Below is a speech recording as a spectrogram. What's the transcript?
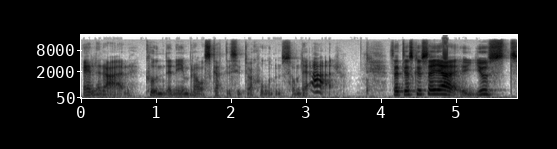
Eller är kunden i en bra skattesituation som det är? Så att jag skulle säga just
